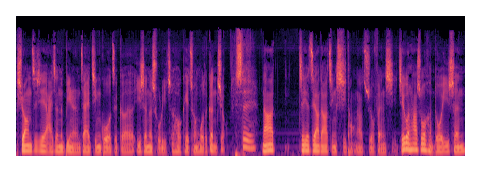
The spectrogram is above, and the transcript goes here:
希望这些癌症的病人在经过这个医生的处理之后可以。存活得更久。是，然后这些资料都要进系统要做分析。结果他说，很多医生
